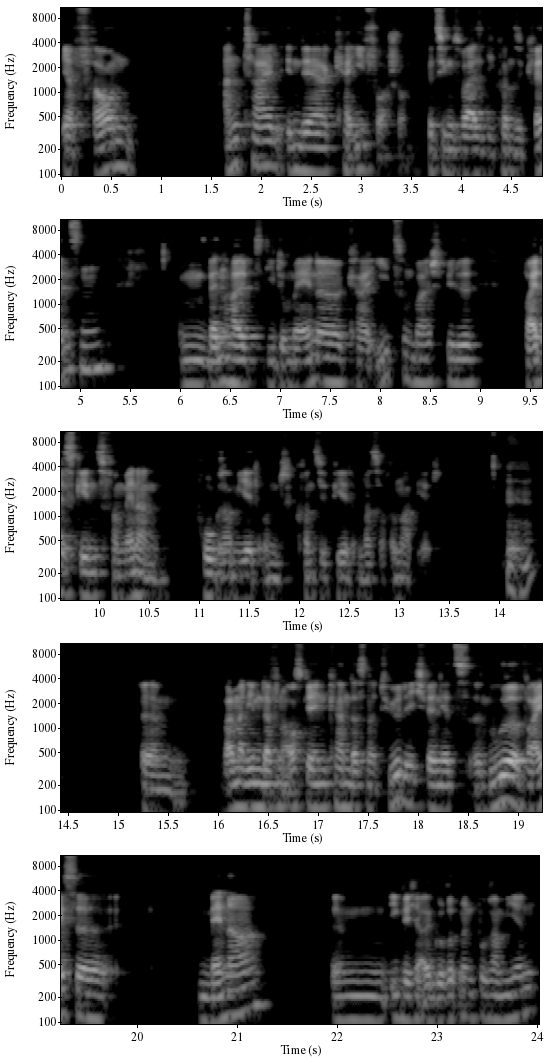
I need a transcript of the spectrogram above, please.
ja, Frauenanteil in der KI-Forschung, beziehungsweise die Konsequenzen ähm, wenn halt die Domäne KI zum Beispiel weitestgehend von Männern programmiert und konzipiert und was auch immer wird. Mhm. Ähm, weil man eben davon ausgehen kann, dass natürlich, wenn jetzt nur weiße Männer ähm, irgendwelche Algorithmen programmieren,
